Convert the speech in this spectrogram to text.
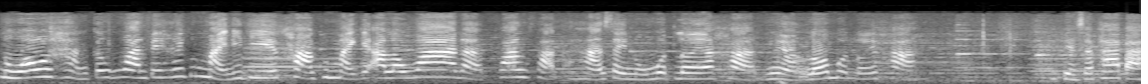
หนูเอาอาหารกลางวันไปให้คุณหมายดีๆค่ะ คุณหมายแกอารวาสอะคว้างสัตว์อาหารใส่หนูหมดเลยอะค่ะ เนี่ยเลอะหมดเลยค่ะ เปลี่ยนเสื้อผ้าปะ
